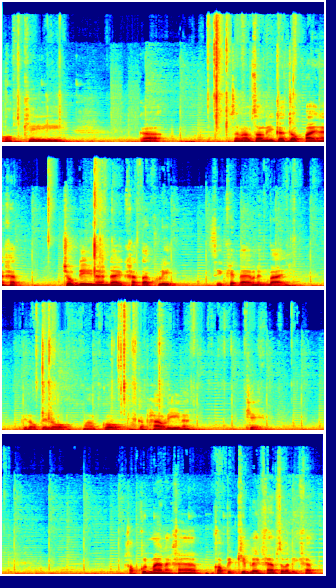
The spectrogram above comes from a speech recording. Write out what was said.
โอเค ก็สำหรับซองนี้ก็จบไปนะครับ โชคดีนะ ได้คาตาคุริซีเคตแลมาหนึ่งใบเปโลเปโลมาโก้กับพาวลี่นะ โอเค ขอบคุณมากนะครับ ขอปิดคลิปเลยครับ สวัสดีครับ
